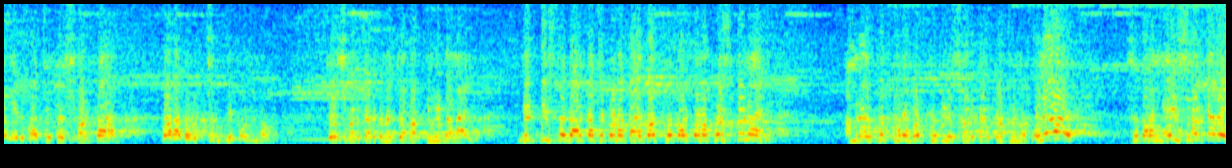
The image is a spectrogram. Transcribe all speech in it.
অনির্বাচিত সরকার বরাবরই ঝুঁকিপূর্ণ। যে সরকার কোনো জবাবদিহিতা নাই, নির্দিষ্ট যার কাছে কোনো দায়বদ্ধতার কোনো প্রশ্ন নাই, আমরা উত্থানের মধ্য দিয়ে সরকার গঠন হলেও, সুতরাং এই সরকারে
